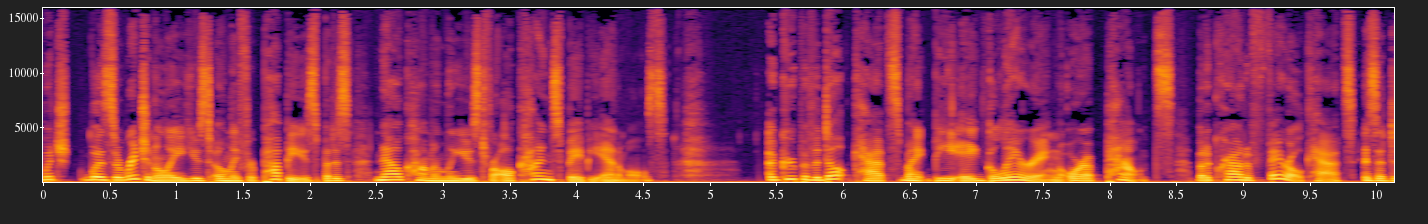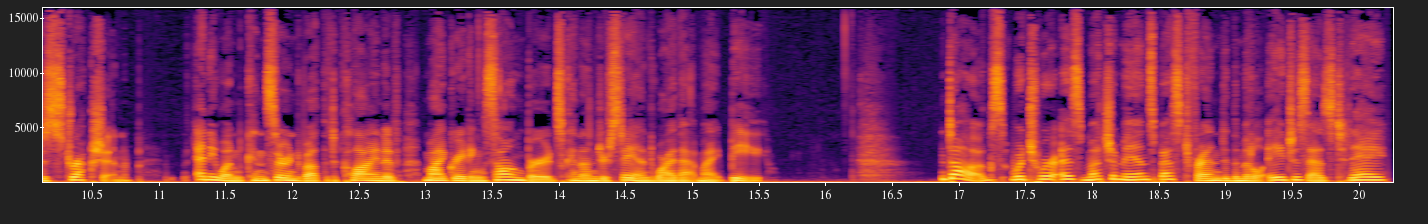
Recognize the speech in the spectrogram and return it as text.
which was originally used only for puppies but is now commonly used for all kinds of baby animals. A group of adult cats might be a glaring or a pounce, but a crowd of feral cats is a destruction. Anyone concerned about the decline of migrating songbirds can understand why that might be. Dogs, which were as much a man's best friend in the Middle Ages as today,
